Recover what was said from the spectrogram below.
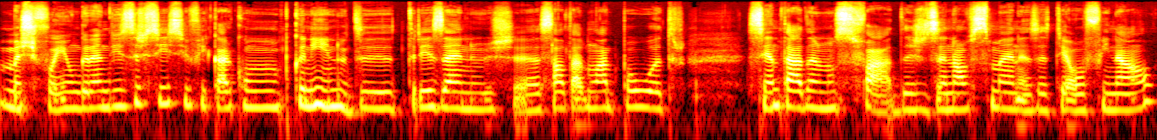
Mas foi um grande exercício ficar com um pequenino de 3 anos a saltar de um lado para o outro, sentada no sofá das 19 semanas até ao final,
